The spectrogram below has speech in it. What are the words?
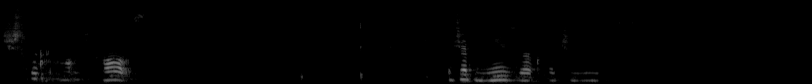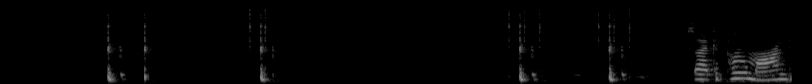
Just look at what it's called. The Japanese look Chinese. So I could put them on.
